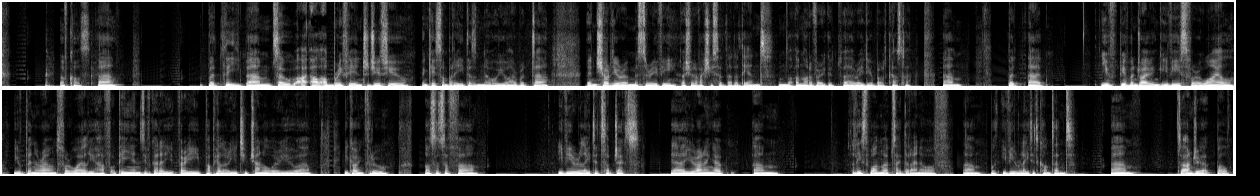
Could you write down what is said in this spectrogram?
Of course. Uh, but the um, so I, I'll, I'll briefly introduce you in case somebody doesn't know who you are. But uh, in short, you're a Mr. EV. I should have actually said that at the end. I'm not, I'm not a very good uh, radio broadcaster. Um, but uh, you've you've been driving EVs for a while. You've been around for a while. You have opinions. You've got a very popular YouTube channel where you uh, you're going through all sorts of uh, EV related subjects. Uh, you're running a um, at least one website that I know of um, with EV related content. Um, so Andrew, well,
